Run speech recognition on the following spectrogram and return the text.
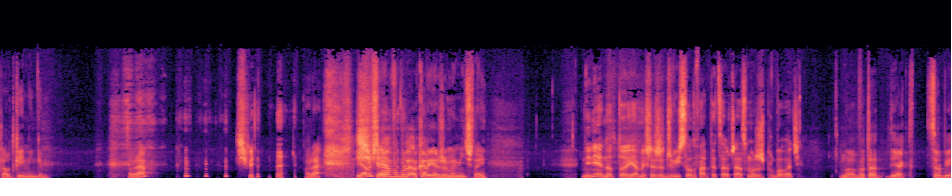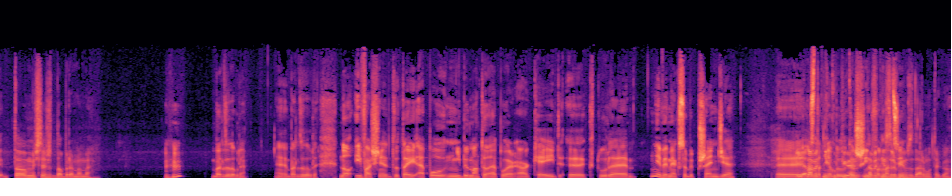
cloud gamingiem. Dobra? Świetne. Dobra? Ja Świetne. myślałem w ogóle o karierze memicznej. Nie, nie, no to ja myślę, że drzwi są otwarte cały czas, możesz próbować. No, bo to jak zrobię, to myślę, że dobre mamy. Mhm, bardzo dobre. E, bardzo dobre. No i właśnie, tutaj Apple, niby ma to Apple Arcade, e, które nie wiem jak sobie wszędzie. E, ja nawet nie kupiłem, nawet informacje... nie zrobiłem za darmo tego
